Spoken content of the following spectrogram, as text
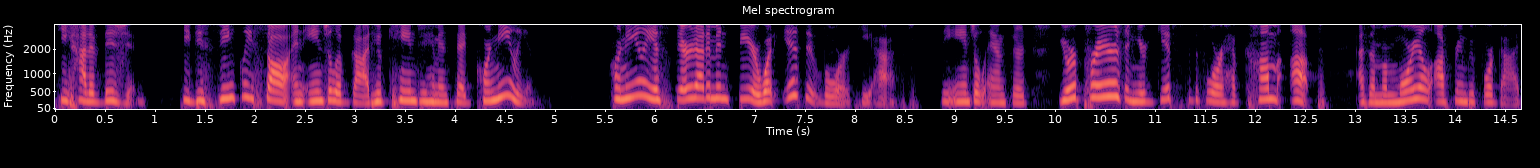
he had a vision. He distinctly saw an angel of God who came to him and said, Cornelius. Cornelius stared at him in fear. What is it, Lord? he asked. The angel answered, Your prayers and your gifts to the poor have come up as a memorial offering before God.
